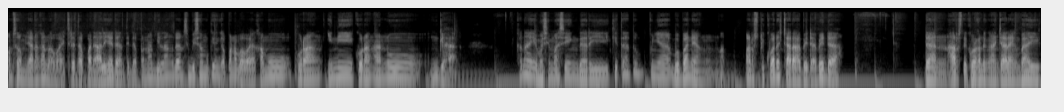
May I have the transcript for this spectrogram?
Om selalu menyarankan bahwa ya cerita pada ahlinya dan tidak pernah bilang dan sebisa mungkin nggak pernah bahwa ya kamu kurang ini, kurang anu, enggak. Karena ya masing-masing dari kita tuh punya beban yang harus dikeluarkan secara beda-beda. Dan harus dikeluarkan dengan cara yang baik.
